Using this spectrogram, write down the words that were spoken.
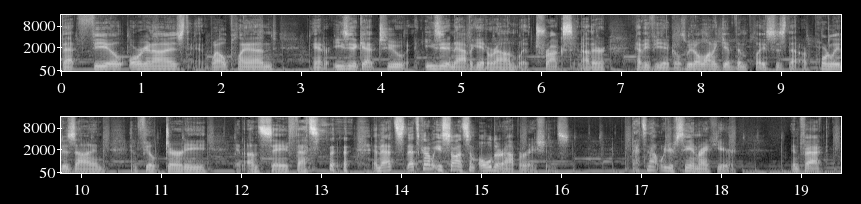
that feel organized and well planned and are easy to get to, easy to navigate around with trucks and other heavy vehicles. We don't want to give them places that are poorly designed and feel dirty and unsafe. That's and that's that's kind of what you saw in some older operations. That's not what you're seeing right here. In fact,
